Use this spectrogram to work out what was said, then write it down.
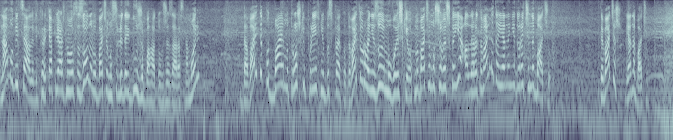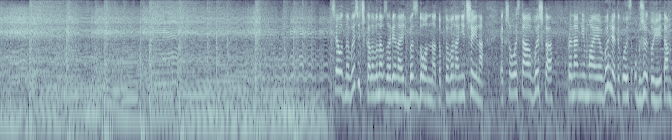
Нам обіцяли відкриття пляжного сезону. Ми бачимо, що людей дуже багато вже зараз на морі. Давайте подбаємо трошки про їхню безпеку. Давайте організуємо вишки. От ми бачимо, що вишка є, але рятувальника я на ній, до речі, не бачу. Ти бачиш? Я не бачу. Ще одна вишечка, але вона взагалі навіть бездонна, тобто вона нічийна. Якщо ось та вишка принаймні має вигляд якоюсь обжитою і там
